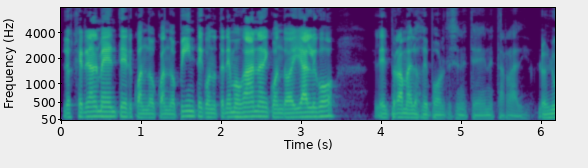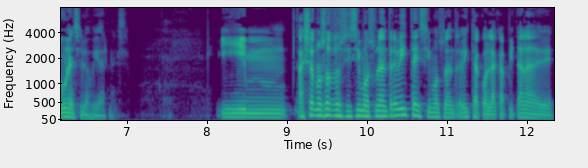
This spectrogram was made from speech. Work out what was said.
lo, generalmente cuando, cuando pinte, cuando tenemos ganas y cuando hay algo, el programa de los deportes en, este, en esta radio, los lunes y los viernes. Y mm, ayer nosotros hicimos una entrevista, hicimos una entrevista con la capitana de-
